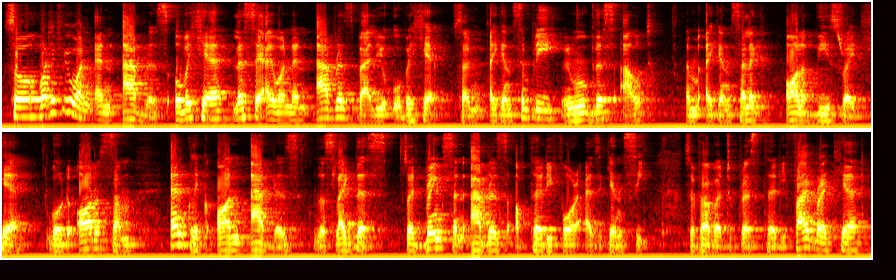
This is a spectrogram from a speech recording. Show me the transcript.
So what if you want an average over here? Let's say I want an average value over here. So I'm, i can simply remove this out. Um, I can select all of these right here, go to auto sum and click on average just like this. So it brings an average of 34 as you can see. So if I were to press 35 right here,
